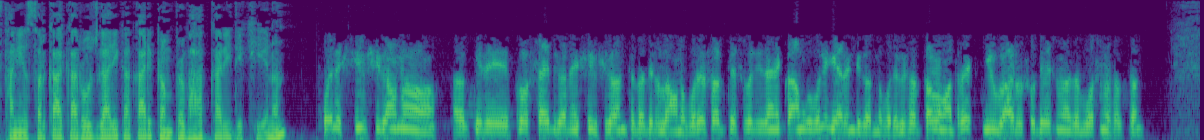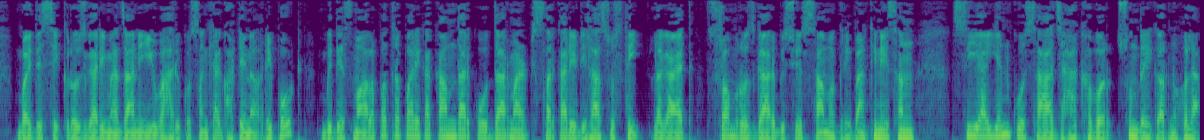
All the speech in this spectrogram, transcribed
स्थानीय सरकारका रोजगारीका कार्यक्रम प्रभावकारी देखिएनन्। पहिले सिप सिकाउन के अरे प्रोत्साहित गर्ने सिप सिकाउन त्यतातिर लाउनु पर्यो। सर त्यसपछि जाने कामको पनि ग्यारेन्टी गर्नु पर्यो सर? तब मात्रै युवाहरू स्वदेशमा बस्न सक्छन्। वैदेशिक रोजगारीमा जाने युवाहरूको संख्या घटेन रिपोर्ट। विदेशमा अलपत्र परेका कामदारको उद्धारमा सरकारी ढिलासुस्ती लगायत श्रम रोजगार विशेष सामग्री बाँकी नै छन्। सीआईएनको साझा खबर सुन्दै गर्नुहोला।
